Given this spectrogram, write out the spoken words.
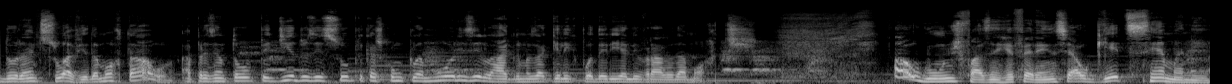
durante sua vida mortal, apresentou pedidos e súplicas com clamores e lágrimas àquele que poderia livrá-lo da morte. Alguns fazem referência ao Getsemane,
